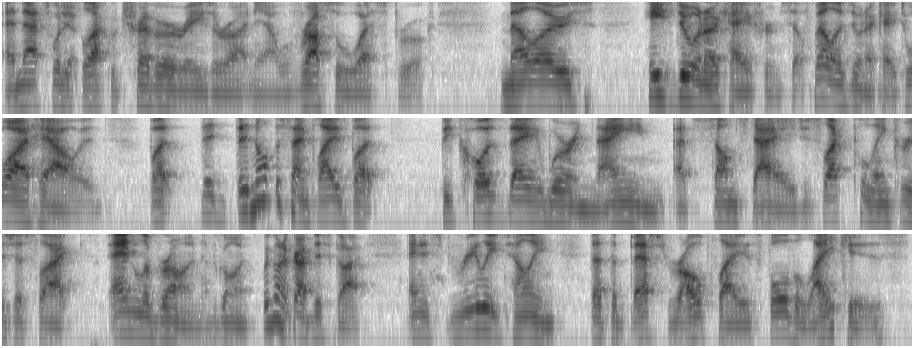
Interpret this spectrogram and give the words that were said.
And that's what it's like with Trevor Ariza right now, with Russell Westbrook. Melo's, he's doing okay for himself. Melo's doing okay. Dwight Howard. But they're, they're not the same players, but because they were a name at some stage, it's like Pelinka is just like, and LeBron have gone, we're going to grab this guy. And it's really telling that the best role players for the Lakers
